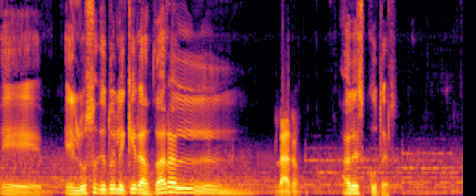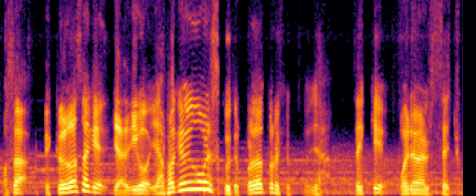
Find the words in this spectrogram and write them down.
eh, el uso que tú le quieras dar al, Claro. al scooter. O sea, es que lo que pasa es que, ya digo, ya, ¿para qué vengo con el scooter? Por un ejemplo, ya. ¿Sabes qué? Voy al secho.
